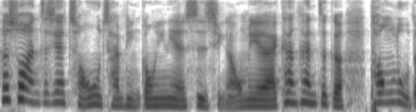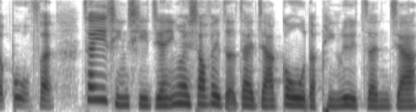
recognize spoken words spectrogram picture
那说完这些宠物产品供应链的事情啊，我们也来看看这个通路的部分。在疫情期间，因为消费者在家购物的频率增加，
